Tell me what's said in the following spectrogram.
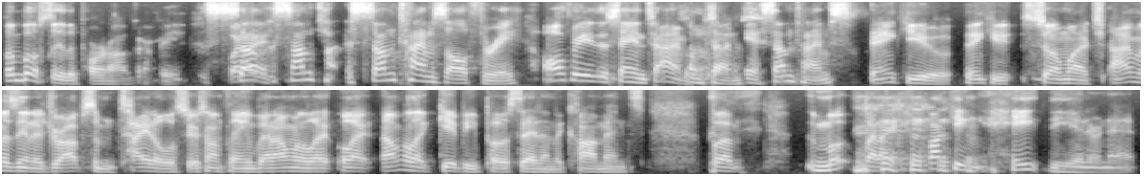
but mostly the pornography. I- Some, sometimes all three. All three at the same time. Sometimes. Yeah, sometimes. Thank you, thank you so much. I was gonna drop some titles or something, but I'm gonna let, let I'm gonna let Gibby post that in the comments. But mo- but I fucking hate the internet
